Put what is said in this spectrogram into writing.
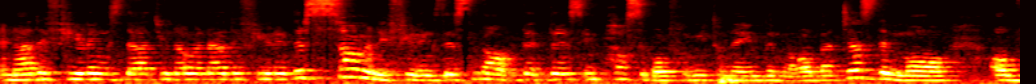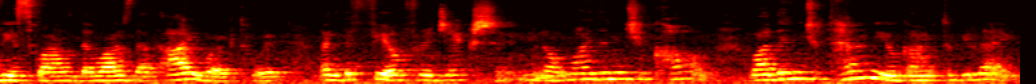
Another feelings that, you know, another feeling, there's so many feelings, there's no, that there's impossible for me to name them all, but just the more obvious ones, the ones that I worked with, like the fear of rejection. You know, why didn't you call? Why didn't you tell me you're going to be late?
